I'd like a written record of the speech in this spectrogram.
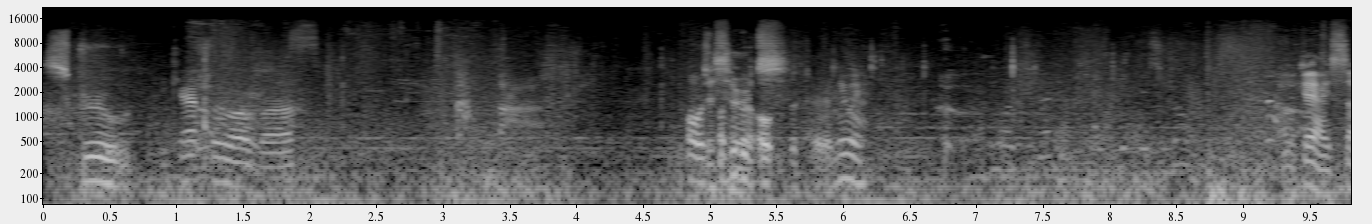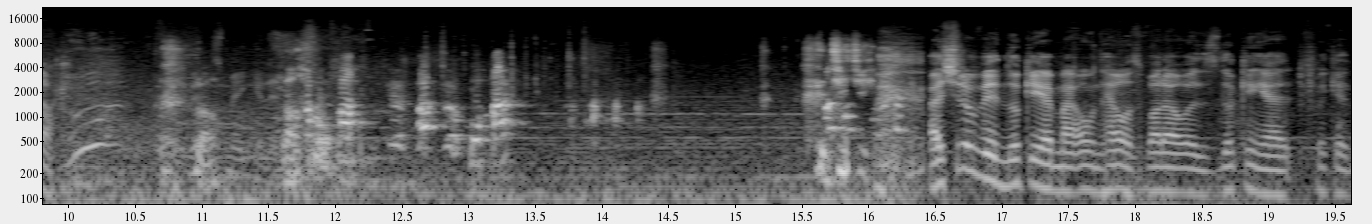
screwed. Be careful of uh. Oh, it's This probably gonna hurts. oh, anyway. Okay, I suck. what? GG. I should have been looking at my own health, but I was looking at freaking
